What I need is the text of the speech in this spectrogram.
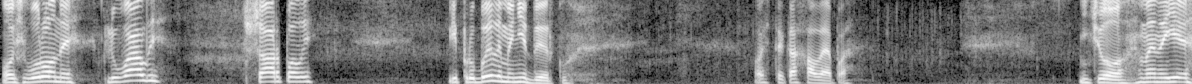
Ось ворони клювали, шарпали і пробили мені дирку. Ось така халепа. Нічого, в мене є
